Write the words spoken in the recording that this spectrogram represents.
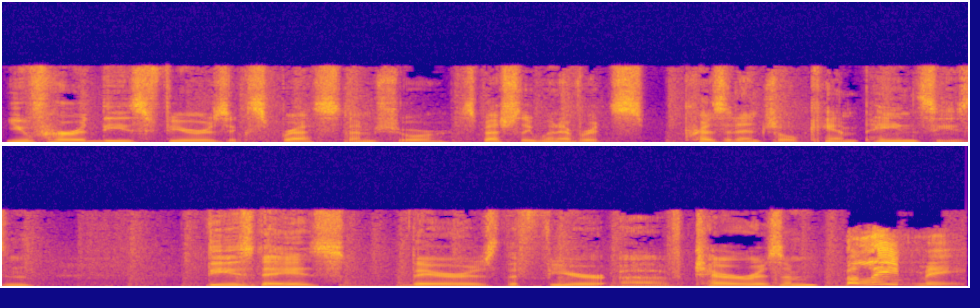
You've heard these fears expressed, I'm sure, especially whenever it's presidential campaign season. These days, there's the fear of terrorism. Believe me,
